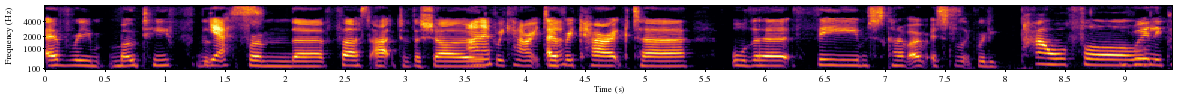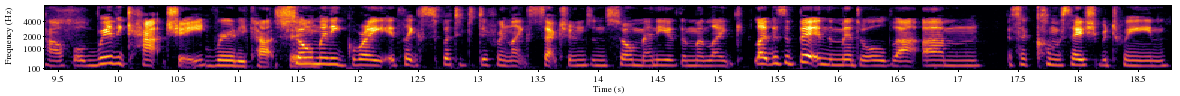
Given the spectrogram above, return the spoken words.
every motif th- Yes. from the first act of the show, And every character. every character, all the themes. Just kind of over. It's just like really powerful, really powerful, really catchy. really catchy. So many great. It's like split into different like sections, and so many of them are like like. There's a bit in the middle that um it's a conversation between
